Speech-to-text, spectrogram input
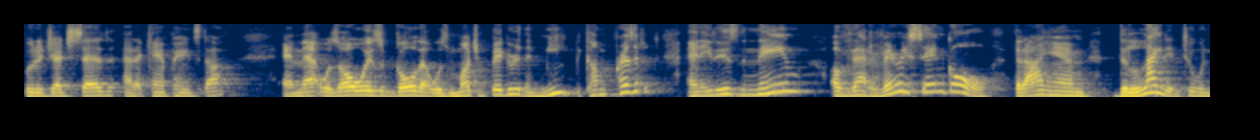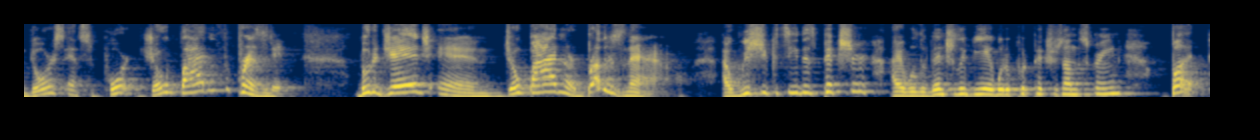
Buttigieg said at a campaign stop. And that was always a goal that was much bigger than me become president. And it is the name of that very same goal that I am delighted to endorse and support Joe Biden for president. Buttigieg and Joe Biden are brothers now. I wish you could see this picture. I will eventually be able to put pictures on the screen, but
